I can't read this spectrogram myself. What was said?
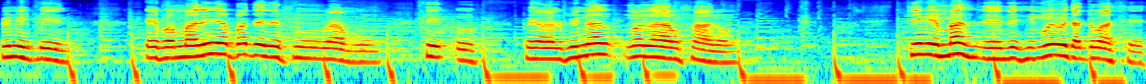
Britney Spears, formaría parte de su álbum, pero al final no la usaron. Tiene más de 19 tatuajes.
